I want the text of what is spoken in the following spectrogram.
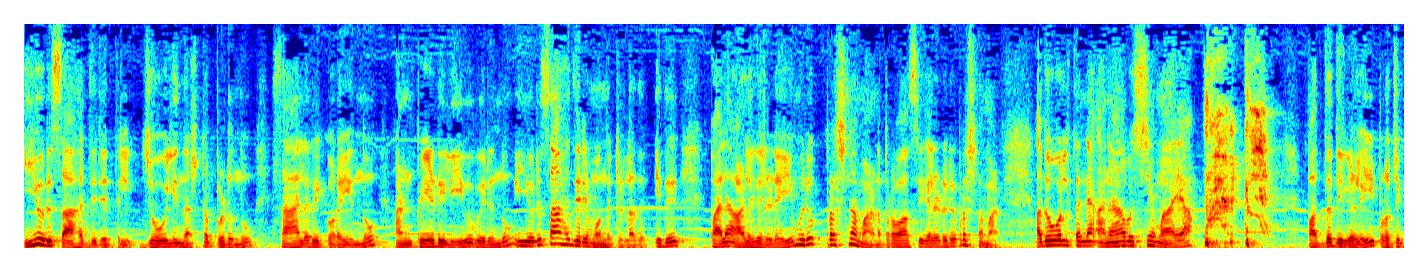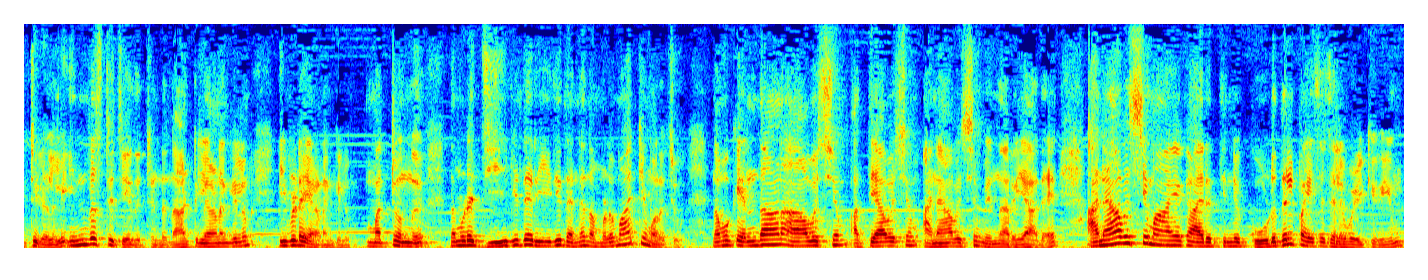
ഈ ഒരു സാഹചര്യത്തിൽ ജോലി നഷ്ടപ്പെടുന്നു സാലറി കുറയുന്നു അൺപെയ്ഡ് ലീവ് വരുന്നു ഈ ഒരു സാഹചര്യം വന്നിട്ടുള്ളത്. ഇത് പല ആളുകളുടെയും ഒരു പ്രശ്നമാണ് പ്രവാസികളുടെ ഒരു പ്രശ്നമാണ്. അതുപോലെ തന്നെ അനാവശ്യമായ പദ്ധതികളിൽ പ്രൊജക്റ്റുകളിൽ ഇൻവെസ്റ്റ് ചെയ്തിട്ടുണ്ട്. നാട്ടിലാണെങ്കിലും ഇവിടെയാണെങ്കിലും. മറ്റൊന്ന് നമ്മുടെ ജീവിത രീതി തന്നെ നമ്മൾ മാറ്റിമറിച്ചു. നമുക്ക് എന്താണ് ആവശ്യം അത്യാവശ്യം അനാവശ്യം എന്നറിയാതെ അനാവശ്യമായ കാര്യത്തിന് കൂടുതൽ പൈസ ചെലവഴിക്കുകയും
